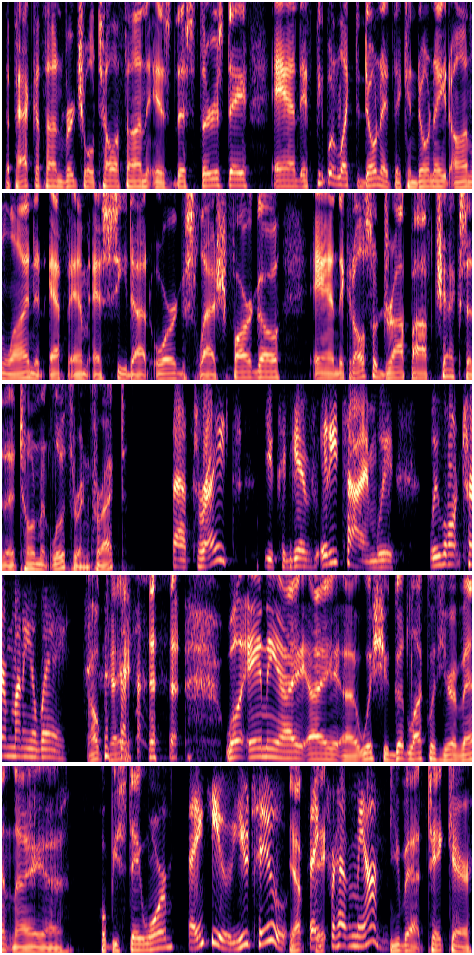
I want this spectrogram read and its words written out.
The Packathon Virtual Telethon is this Thursday, and if people would like to donate, they can donate online at fmsc.org slash Fargo, and they could also drop off checks at Atonement Lutheran, correct? That's right. You can give anytime. We we won't turn money away. okay. well, Amy, I, I uh, wish you good luck with your event, and I uh, Hope you stay warm. Thank you. You too. Yep. Thanks ta- for having me on. You bet. Take care.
